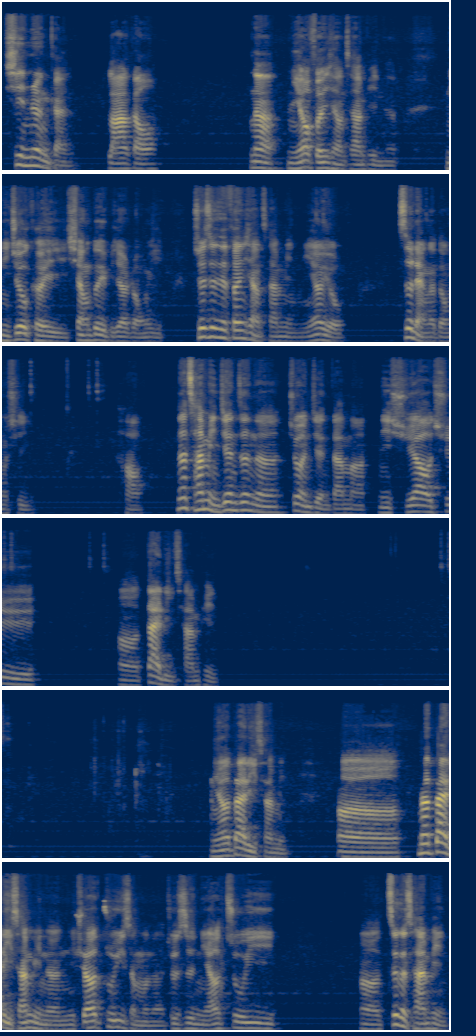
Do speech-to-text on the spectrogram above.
信任感拉高。那你要分享产品呢，你就可以相对比较容易。所以这是分享产品，你要有这两个东西。好，那产品见证呢就很简单嘛，你需要去呃代理产品，你要代理产品，呃，那代理产品呢，你需要注意什么呢？就是你要注意，呃，这个产品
